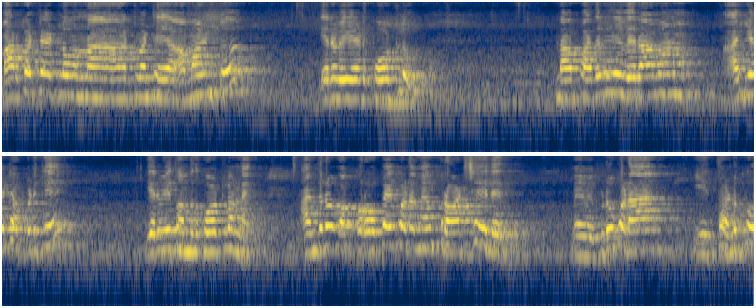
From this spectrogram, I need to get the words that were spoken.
మార్కెట్ రేట్లో ఉన్నటువంటి అమౌంట్ ఇరవై ఏడు కోట్లు నా పదవి విరామం అయ్యేటప్పటికి ఇరవై తొమ్మిది కోట్లు ఉన్నాయి అందులో ఒక్క రూపాయి కూడా మేము ఫ్రాడ్ చేయలేదు. మేము ఎప్పుడూ కూడా ఈ తణుకు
